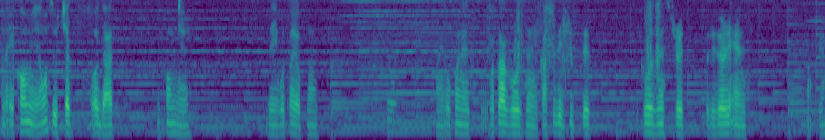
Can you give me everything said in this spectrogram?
And then you come here. Once you've checked all that, you come here. Then you water your plant. Yeah. And you open it, water goes in. You can see the drip tape it goes in straight to the very end. Okay.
